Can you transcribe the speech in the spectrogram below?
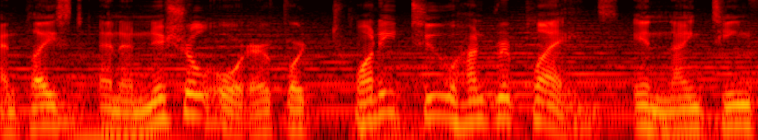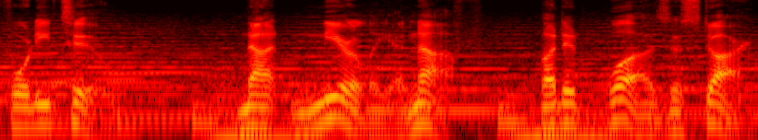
and placed an initial order for 2,200 planes in 1942. Not nearly enough, but it was a start.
